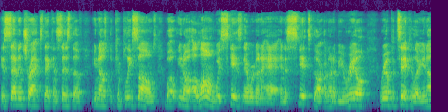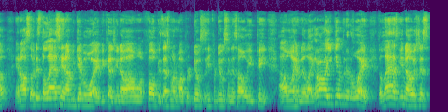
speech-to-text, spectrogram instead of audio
it's seven tracks that consist of you know complete songs, but you know along with skits that we're gonna add, and the skits are, are gonna be real, real particular, you know. And also, this is the last hint I'm gonna give away because you know I don't want focus. That's one of my producers. He producing this whole EP. I want him to like, oh, you giving it away. The last, you know, it's just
